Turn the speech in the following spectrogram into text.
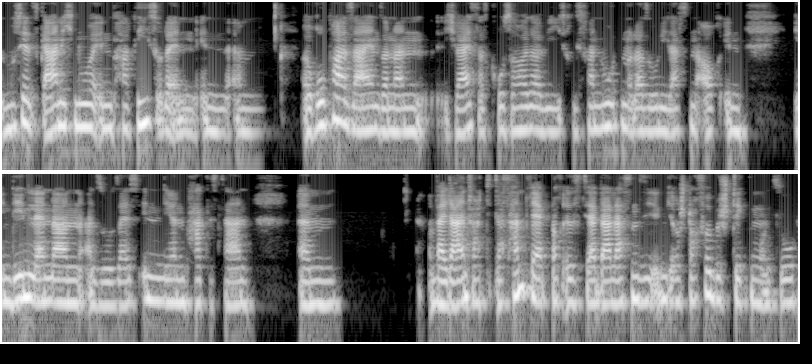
muss jetzt gar nicht nur in Paris oder in, in ähm, Europa sein, sondern ich weiß, dass große Häuser wie Dries van Noten oder so, die lassen auch in, in den Ländern, also sei es Indien, Pakistan, ähm, weil da einfach das Handwerk noch ist, ja, da lassen sie irgendwie ihre Stoffe besticken und so.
